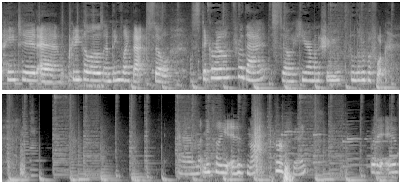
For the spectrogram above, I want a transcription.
painted and pretty pillows and things like that. So stick around for that. So here I'm gonna show you the little before. And let me tell you, it is not perfect, but it is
